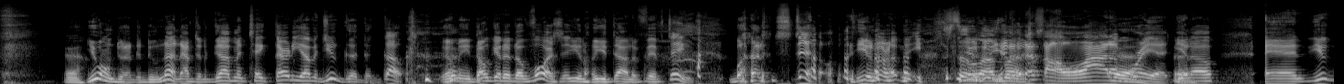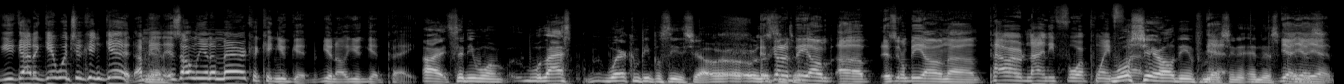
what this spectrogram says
Yeah, you won't do it to do nothing. After the government take thirty of it, you good to go. You know what I mean, don't get a divorce. You know, you're down to fifteen. But still, you know what I mean. Still a lot you know, that's a lot of Yeah, bread. You know, and you you got to get what you can get. I mean, it's only in America can you get you know you get paid. All right, Sidney Warren. Last, where can people see the show or, or, It's gonna be it? on. Uh, it's gonna be on um, Power ninety four point five. We'll share all the information Yeah. in this. Yeah, in yeah, this-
